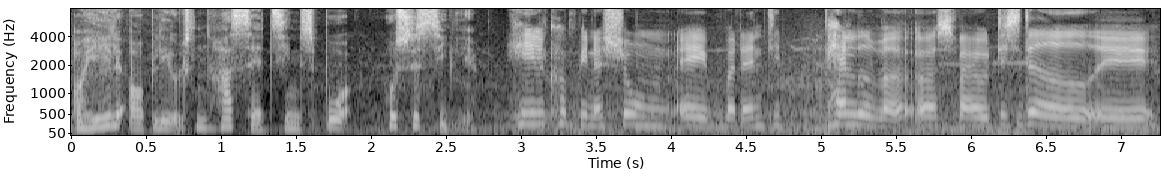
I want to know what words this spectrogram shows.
Og hele oplevelsen har sat sine spor hos Cecilie. Hele kombinationen af, hvordan de behandlede os, var jo decideret øh,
